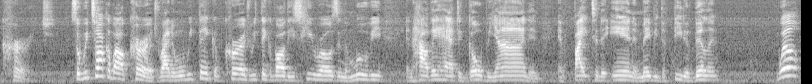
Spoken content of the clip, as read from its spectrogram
Courage. So we talk about courage, right? And when we think of courage, we think of all these heroes in the movie and how they had to go beyond and, and fight to the end and maybe defeat a villain. Well,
